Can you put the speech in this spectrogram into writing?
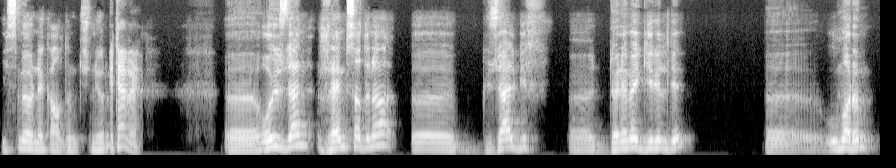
ismi örnek aldığını E düşünüyorum. tabii. E, o yüzden Rams adına e, güzel bir e, döneme girildi. E, umarım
